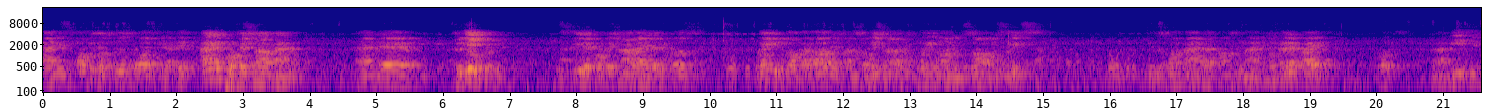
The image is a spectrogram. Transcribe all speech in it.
And his office was close to us here, a highly professional man, and uh, today he's still a professional manager because when you talk about the transformation that is going on in some of the states, this is one man that comes to mind. He's very quiet, but an amazing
